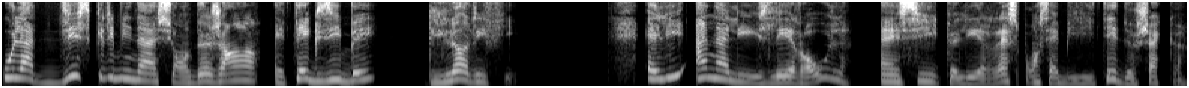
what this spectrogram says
où la discrimination de genre est exhibée, glorifiée. Elle y analyse les rôles ainsi que les responsabilités de chacun.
